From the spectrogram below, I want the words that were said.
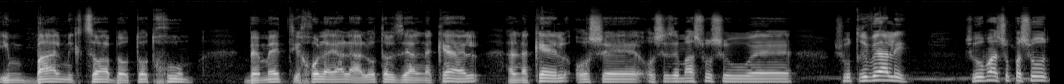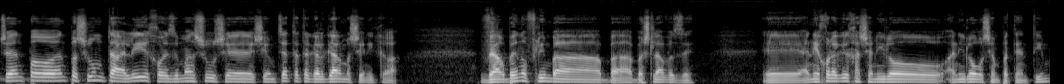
אם בעל מקצוע באותו תחום באמת יכול היה לעלות על זה על נקל, על נקל או, ש, או שזה משהו שהוא, אה, שהוא טריוויאלי, שהוא משהו פשוט, שאין פה, פה שום תהליך או איזה משהו שהמצאת את הגלגל, מה שנקרא. והרבה נופלים ב, ב, בשלב הזה. אה, אני יכול להגיד לך שאני לא, לא רושם פטנטים,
